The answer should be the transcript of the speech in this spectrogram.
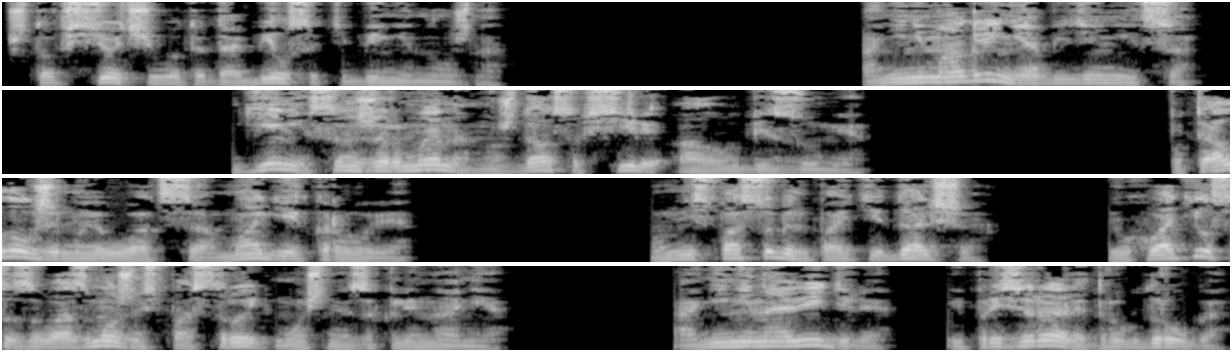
Что все, чего ты добился, тебе не нужно. Они не могли не объединиться. Гений Сен-Жермена нуждался в силе алого безумия. Потолок же моего отца — магия крови. Он не способен пойти дальше и ухватился за возможность построить мощное заклинание. Они ненавидели и презирали друг друга.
